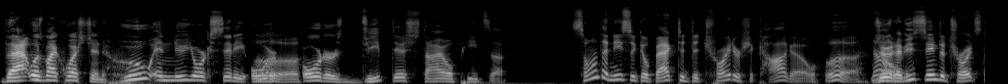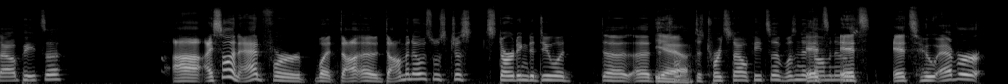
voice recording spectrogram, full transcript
That was my question. Who in New York City or- Ugh. orders deep dish style pizza? Someone that needs to go back to Detroit or Chicago. Ugh. No. Dude, have you seen Detroit style pizza? Uh, I saw an ad for what Do- uh, Domino's was just starting to do a, uh, a Detroit, Yeah. Detroit style pizza, wasn't it? It's Domino's. it's it's whoever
